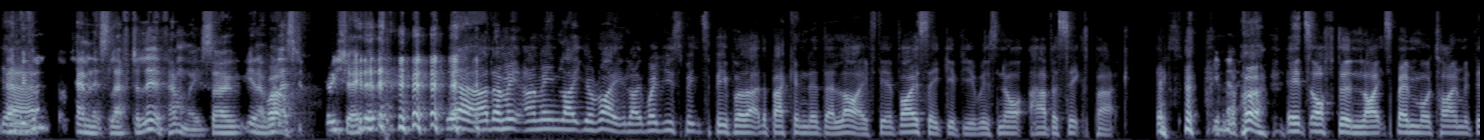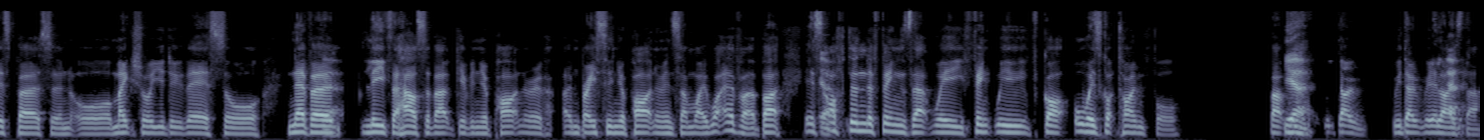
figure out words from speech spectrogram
Yeah. And we've only got 10 minutes left to live, haven't we? So, you know, well, let's appreciate it. yeah. And I mean, I mean, like you're right. Like when you speak to people at the back end of their life, the advice they give you is not have a six pack it's often like spend more time with this person or make sure you do this or never Yeah. leave the house without giving your partner, embracing your partner in some way, whatever. But it's Yeah. often the things that we think we've got always got time for, but Yeah. we, don't. We don't realize Yeah. that,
